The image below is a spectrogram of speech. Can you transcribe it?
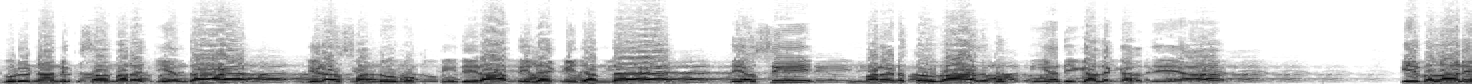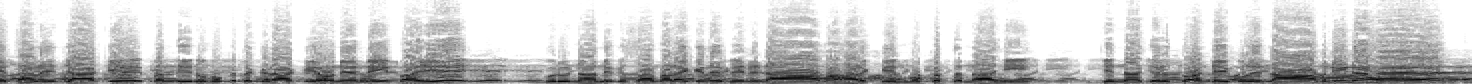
ਗੁਰੂ ਨਾਨਕ ਸਾਹਿਬ ਮਹਾਰਾਜ ਜੀ ਦਾ, ਜਿਹੜਾ ਸਾਨੂੰ ਮੁਕਤੀ ਦੇ ਰਾਹ ਤੇ ਲੈ ਕੇ ਜਾਂਦਾ ਹੈ। ਤੇ ਅਸੀਂ ਮਰਨ ਤੋਂ ਬਾਅਦ ਮੁਕਤੀਆਂ ਦੀ ਗੱਲ ਕਰਦੇ ਆ ਕਿ ਬਲਾਣੇ ਥਾਣੇ ਜਾ ਕੇ ਬੰਦੇ ਨੂੰ ਮੁਕਤ ਕਰਾ ਕੇ ਆਉਨੇ ਨਹੀਂ ਭਾਈ, ਗੁਰੂ ਨਾਨਕ ਸਾਹਿਬ ਮਹਾਰਾਜ ਕਹਿੰਦੇ, ਬਿਨ ਨਾਮ ਹਰ ਕੇ ਮੁਕਤ ਨਾਹੀ। ਜਿੰਨਾ ਚਿਰ ਤੁਹਾਡੇ ਕੋਲੇ ਨਾਮ ਨਹੀਂ ਨਾ ਹੈ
